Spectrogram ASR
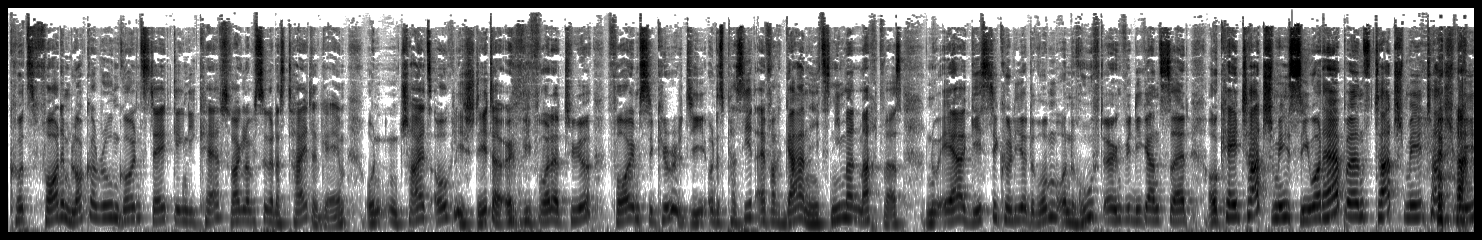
kurz vor dem Lockerroom Golden State gegen die Cavs war, glaube ich, sogar das Title Game. Und ein Charles Oakley steht da irgendwie vor der Tür, vor ihm Security und es passiert einfach gar nichts. Niemand macht was. Nur er gestikuliert rum und ruft irgendwie die ganze Zeit, okay, touch me, see what happens, touch me, touch me.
